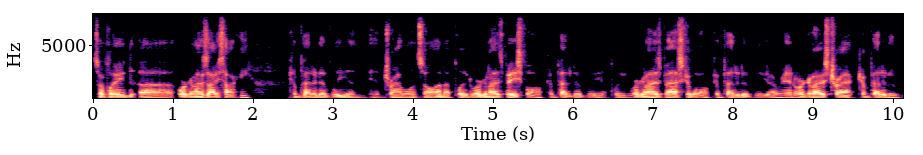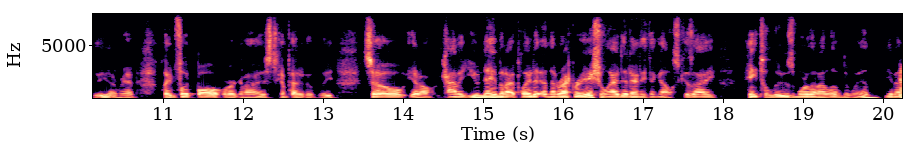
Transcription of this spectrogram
so I played uh, organized ice hockey competitively and in travel and so on. I played organized baseball competitively. I played organized basketball competitively. I ran organized track competitively. I ran played football organized competitively. So, you know, kind of you name it, I played it. And then recreationally I did anything else because I hate to lose more than I love to win, you know,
